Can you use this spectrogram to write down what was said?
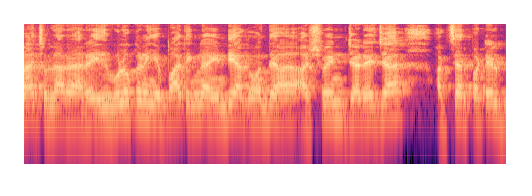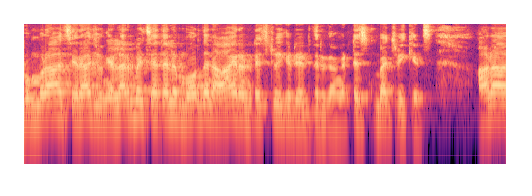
match விளாட்றாரு இவ்வளோக்கு நீங்கள் பார்த்தீங்கன்னா இந்தியாவுக்கு வந்து அஸ்வின் ஜடேஜா அக்சர் பட்டேல் பும்ரா சிராஜ் இவங்க எல்லாருமே சேர்த்தாலே மோர் தென் ஆயிரம் டெஸ்ட் விக்கெட் எடுத்திருக்காங்க. டெஸ்ட் மேட்ச் விக்கெட்ஸ் ஆனால்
